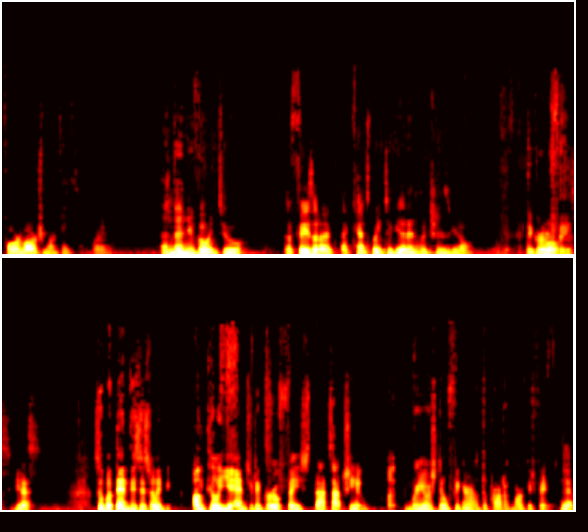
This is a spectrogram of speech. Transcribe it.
for a large market. Right. And then you go into a phase that I, I can't wait to get in, which is, you know, The growth, Growth. phase. Yes. So, but then this is really until you enter the growth phase, that's actually where you're still figuring out the product market fit. yeah.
